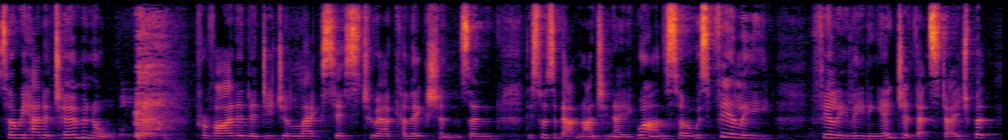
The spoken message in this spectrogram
So we had a terminal that provided a digital access to our collections, and this was about 1981, so it was fairly, fairly leading edge at that stage. But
